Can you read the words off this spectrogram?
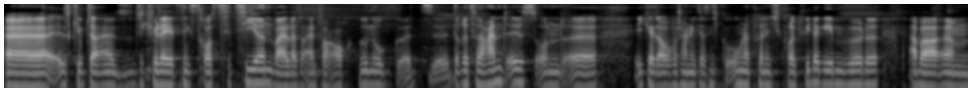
Äh, es gibt da, also ich will da jetzt nichts draus zitieren, weil das einfach auch genug äh, dritte Hand ist und äh, ich jetzt auch wahrscheinlich das nicht hundertprozentig korrekt wiedergeben würde. Aber ähm,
